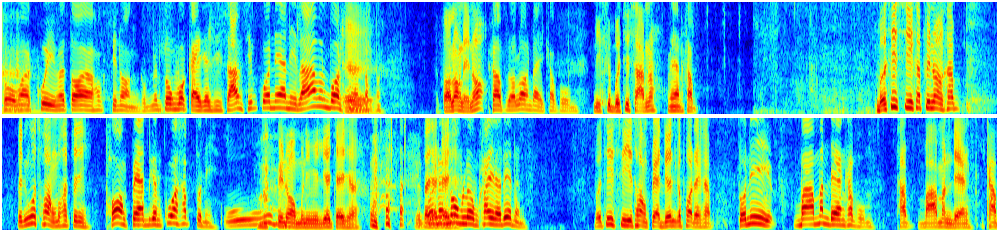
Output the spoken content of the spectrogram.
โทรมาคุยมาต่อครับพี่น้องก็มันทรงบ่ไก่กันสิสามสิบกว่าแน่นี่ละมันบ่เอนั่อนหรอก ต่อรองไหนอยเนาะครับตัวรองได้ครับผมนี่คือเบอร์ที่สามเนาะแม่นครับ เบอร์ที่สี่ครับพี่น้องครับ เป็นงวดทองป่ะครับตัวนี้ท้องแปดเดือนกว่าครับตัวนี้โอ้พี่น้องมันนี่มีเลียใจเถอะคือตาตออนยากนั้นได้นมเริ่มไข่แล้วเด้นั่นเบอร์ที่สี่ทองแปดเดือนก็พอได้ครับ ตัวนี้บามันแดงครับผมทับบามันแดงครับ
